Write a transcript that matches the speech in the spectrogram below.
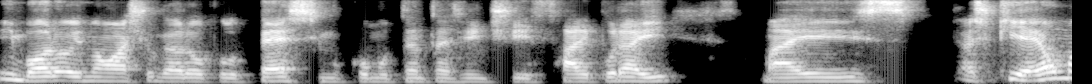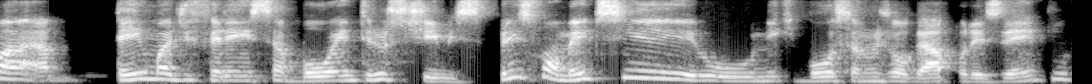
embora eu não ache o Garoppolo péssimo, como tanta gente fale por aí, mas acho que é uma tem uma diferença boa entre os times, principalmente se o Nick Bosa não jogar, por exemplo,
